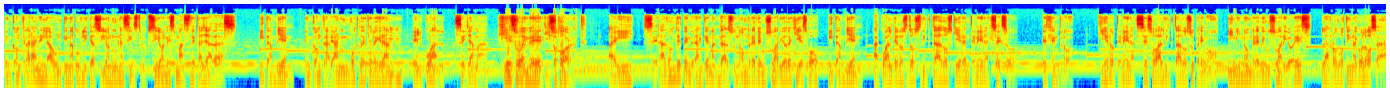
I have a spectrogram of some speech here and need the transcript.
encontrarán en la última publicación unas instrucciones más detalladas. Y también, encontrarán un bot de Telegram, el cual, se llama, MX Support. Ahí, será donde tendrán que mandar su nombre de usuario de Gieswo, y también, a cuál de los dos dictados quieren tener acceso. Ejemplo. Quiero tener acceso al dictado supremo, y mi nombre de usuario es, la robotina golosa.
